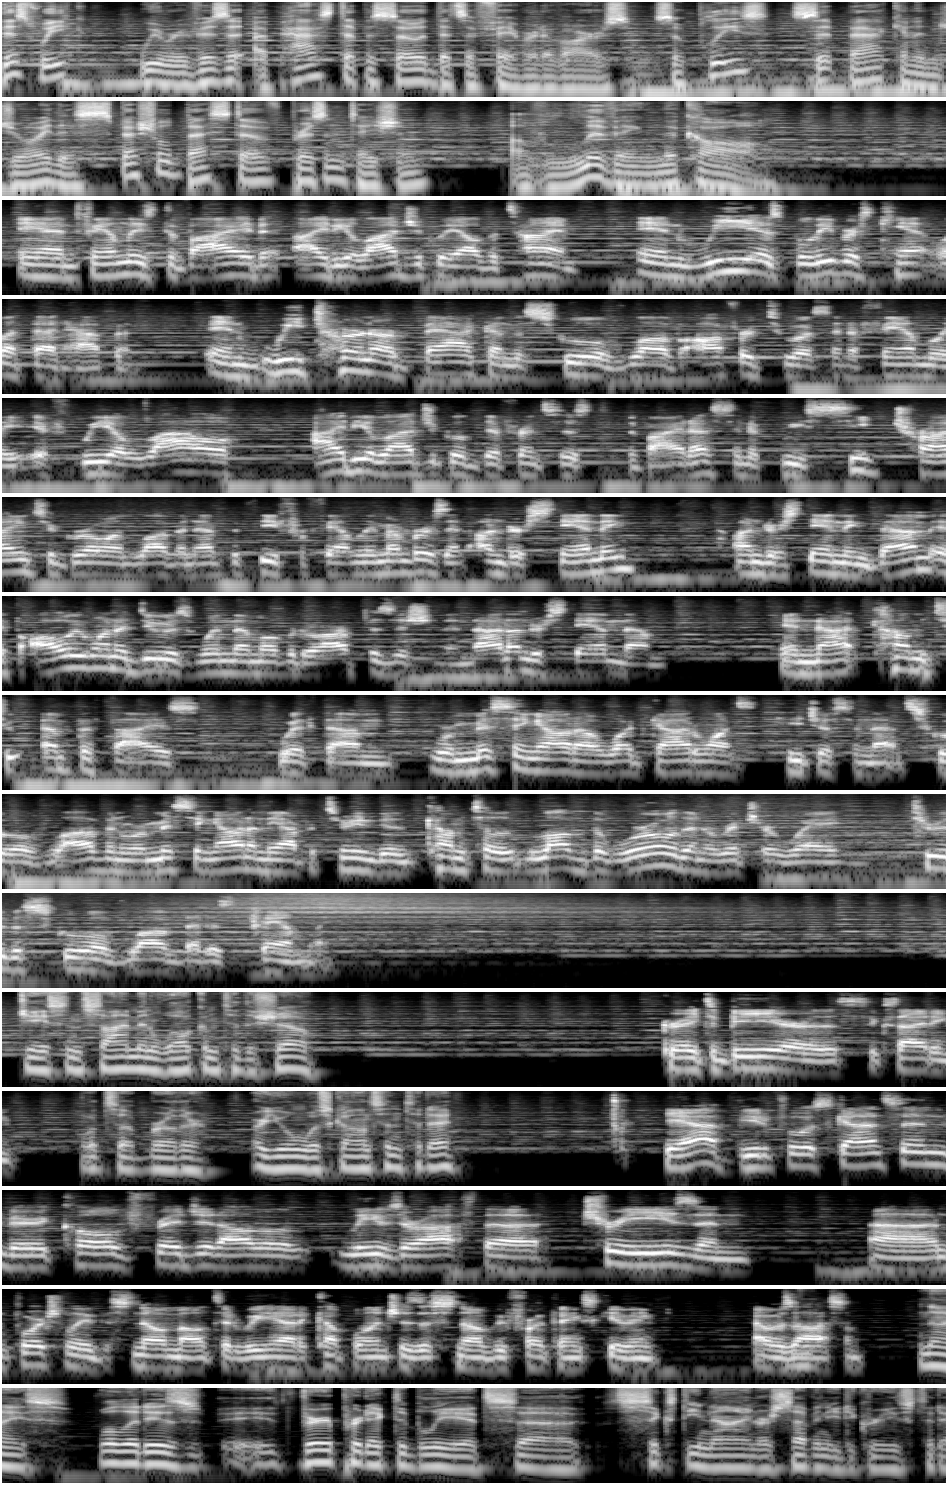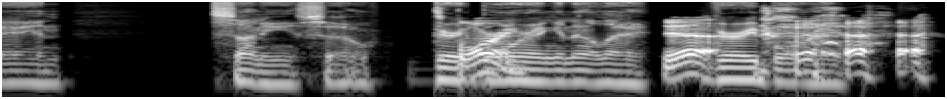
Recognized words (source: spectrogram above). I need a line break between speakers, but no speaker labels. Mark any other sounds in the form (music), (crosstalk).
This week, we revisit a past episode that's a favorite of ours, so please sit back and enjoy this special best of presentation of Living the Call.
And families divide ideologically all the time. And we as believers can't let that happen. And we turn our back on the school of love offered to us in a family if we allow ideological differences to divide us and if we seek trying to grow in love and empathy for family members and understanding understanding them if all we want to do is win them over to our position and not understand them and not come to empathize with them, we're missing out on what God wants to teach us in that school of love. And we're missing out on the opportunity to come to love the world in a richer way through the school of love that is family.
Jason Simon, welcome to the show.
Great to be here. This is exciting.
What's up, brother? Are you in Wisconsin today?
Yeah, beautiful Wisconsin. Very cold, frigid. All the leaves are off the trees, and uh, unfortunately, the snow melted. We had a couple inches of snow before Thanksgiving. That was mm. awesome.
Nice. Well, it is. It's very predictably, it's uh, 69 or 70 degrees today and sunny. So very boring. boring. in LA.
Yeah,
very boring. (laughs)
